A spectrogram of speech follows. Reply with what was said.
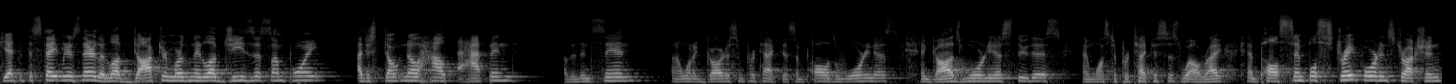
get that the statement is there. They love doctrine more than they love Jesus at some point. I just don't know how that happened other than sin. And I want to guard us and protect us. And Paul is warning us, and God's warning us through this and wants to protect us as well, right? And Paul's simple, straightforward instruction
